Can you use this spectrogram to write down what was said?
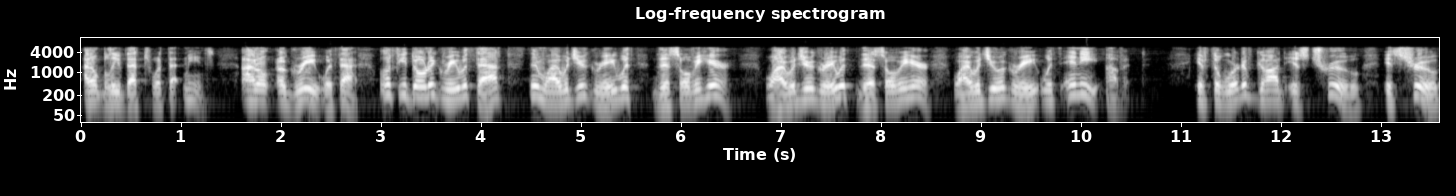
I don't believe that's what that means. I don't agree with that. Well, if you don't agree with that, then why would you agree with this over here? Why would you agree with this over here? Why would you agree with any of it? If the word of God is true, it's true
